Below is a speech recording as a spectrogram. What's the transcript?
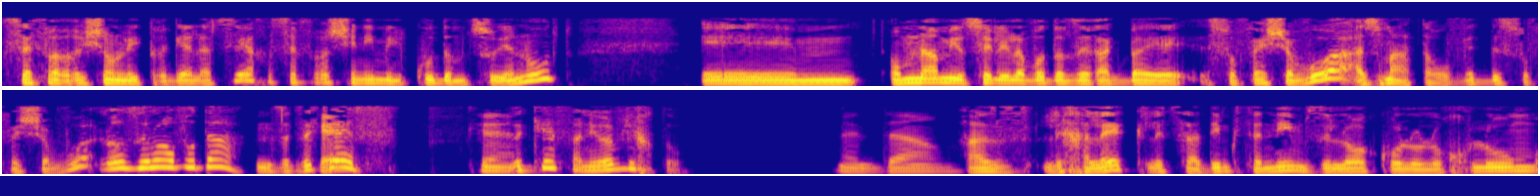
הספר הראשון להתרגל להצליח, הספר השני מלכוד המצוינות. אמ, אמנם יוצא לי לעבוד על זה רק בסופי שבוע, אז מה, אתה עובד בסופי שבוע? לא, זה לא עבודה, זה זה כיף. כיף, כן, זה כיף, אני אוהב לכתוב. נהדר. אז לחלק לצעדים קטנים זה לא הכל או לא כלום,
